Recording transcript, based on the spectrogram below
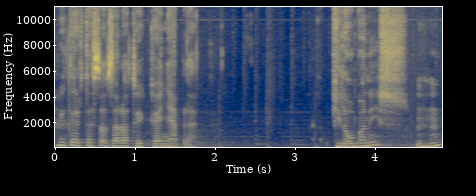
Mit értesz az alatt, hogy könnyebb lett? Kilóban is, uh-huh.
